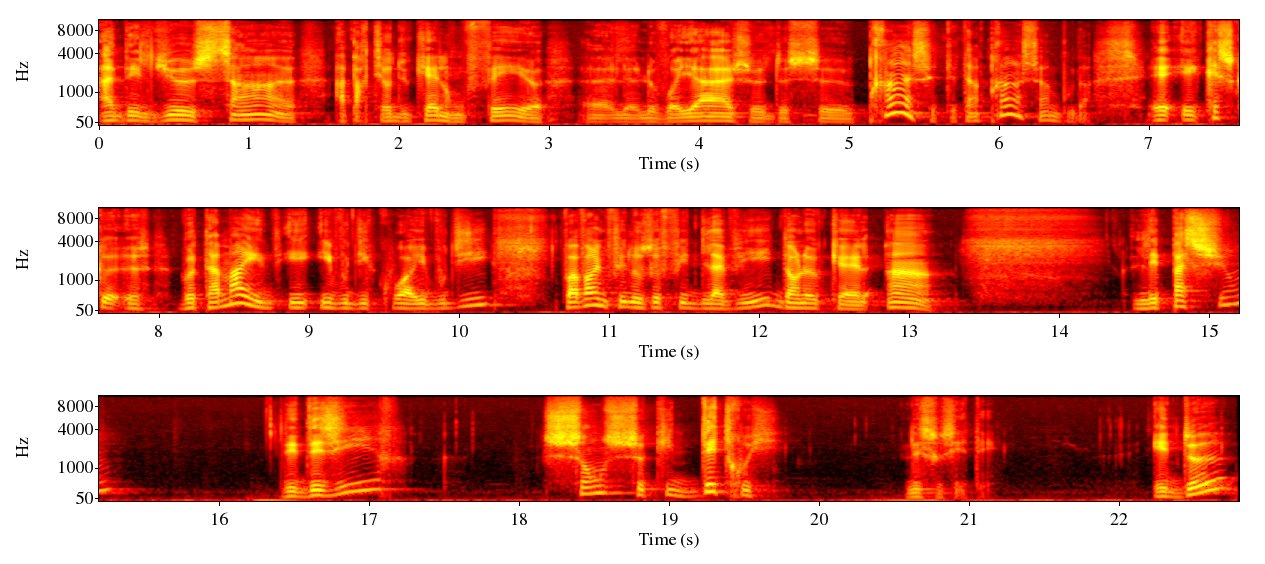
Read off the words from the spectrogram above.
un des lieux saints euh, à partir duquel on fait euh, euh, le, voyage de ce prince. C'était un prince, hein, Bouddha. Et, qu'est-ce que Gautama, il, vous dit quoi? Il vous dit qu'il faut avoir une philosophie de la vie dans laquelle, un, les passions, les désirs sont ce qui détruit les sociétés. Et deux,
